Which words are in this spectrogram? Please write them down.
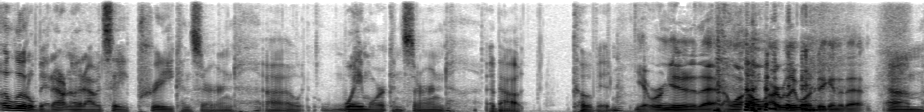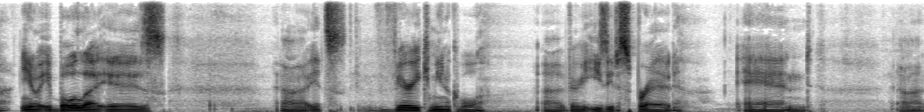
A little bit. I don't know that I would say pretty concerned. Uh, way more concerned about COVID. Yeah, we're gonna get into that. I want. I, I really want to dig into that. Um, you know, Ebola is uh, it's very communicable, uh, very easy to spread, and uh,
